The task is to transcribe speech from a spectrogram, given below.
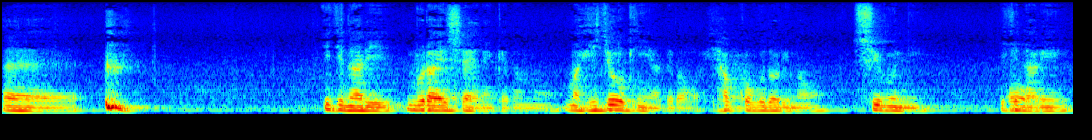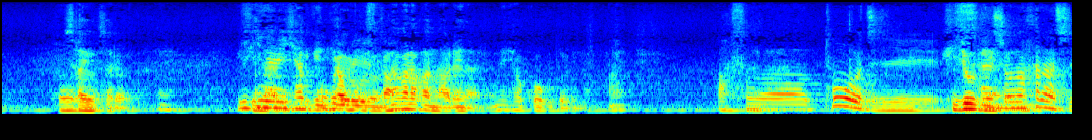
えー いきなり村医者やねんけども、まあ、非常勤やけど百石取りの支部にいきなり採用される。ねいきなり百石取りですか？なかなかなれないよね。百石取りのね。あその当時最初の話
